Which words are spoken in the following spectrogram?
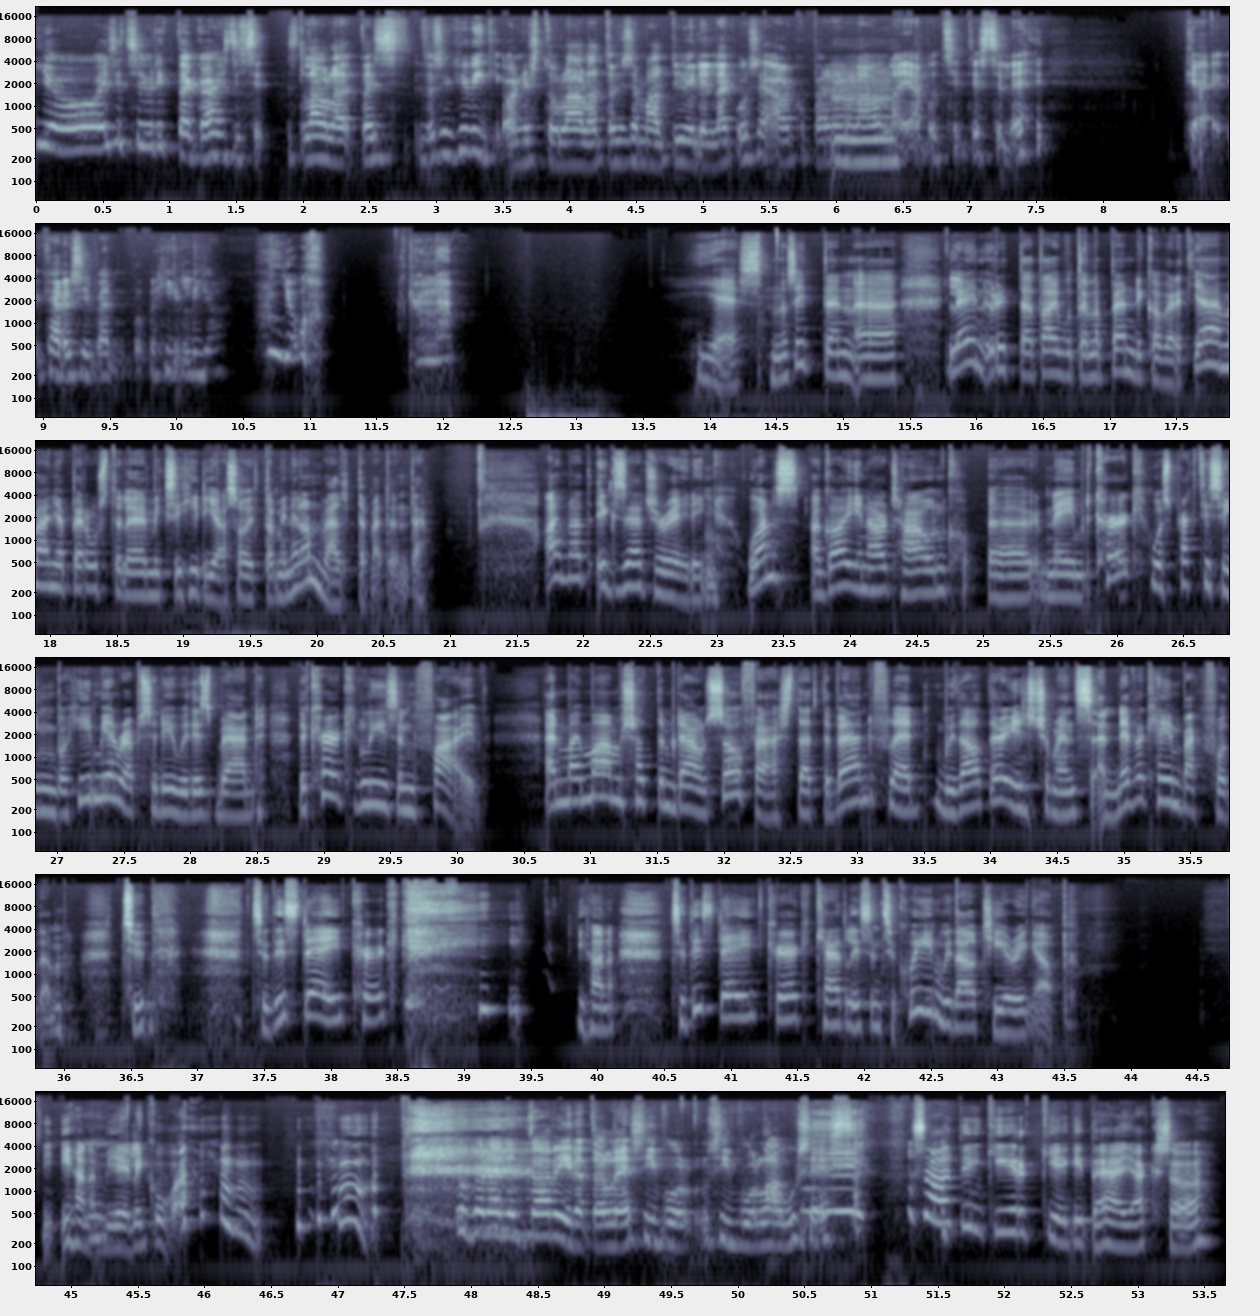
Joo, ja sitten se yrittää kahdesti laulaa, tai siis tosi hyvinkin onnistuu laulaa tosi samalla tyylillä kuin se alkuperäinen Mm. mm. laulaja, mutta sitten just silleen kä- kärsivän hiljaa. Joo, kyllä. Yes. No sitten äh, Lane yrittää taivutella bändikaverit jäämään ja perustelee, miksi hiljaa soittaminen on välttämätöntä. I'm not exaggerating. Once, a guy in our town uh, named Kirk was practicing Bohemian Rhapsody with his band, the Kirk Gleason Five, and my mom shut them down so fast that the band fled without their instruments and never came back for them. To, to this day, Kirk. Ihana. To this day, Kirk can't listen to Queen without tearing up. Ihana mielikuva. Kokonainen tarina tolleen sivu, sivulauseessa. Saatiin kirkkiäkin tähän jaksoon.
